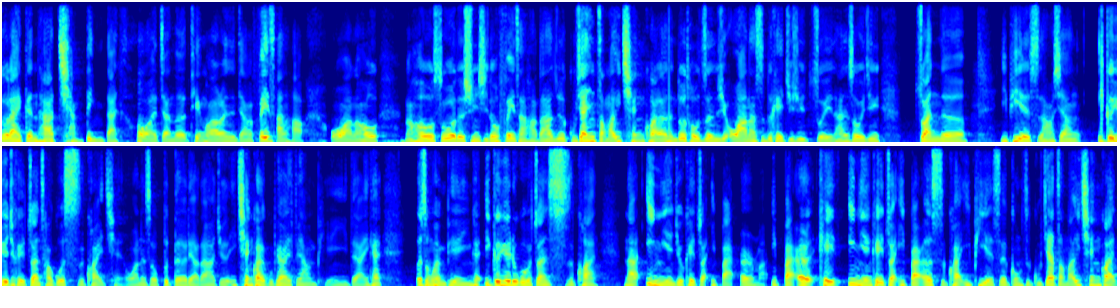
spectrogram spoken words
都来跟他抢订单，哇，讲的天花乱坠，讲的非常好，哇，然后然后所有的讯息都非常好，大家就股价已经涨到一千块了，很多投资人就哇，那是不是可以继续追？他那时候已经赚了 EPS，好像一个月就可以赚超过十块钱，哇，那时候不得了，大家觉得一千块股票也非常便宜，对啊，你看为什么很便宜？你看一个月如果赚十块。那一年就可以赚一百二嘛，一百二可以一年可以赚一百二十块 EPS 的公司，股价涨到一千块，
